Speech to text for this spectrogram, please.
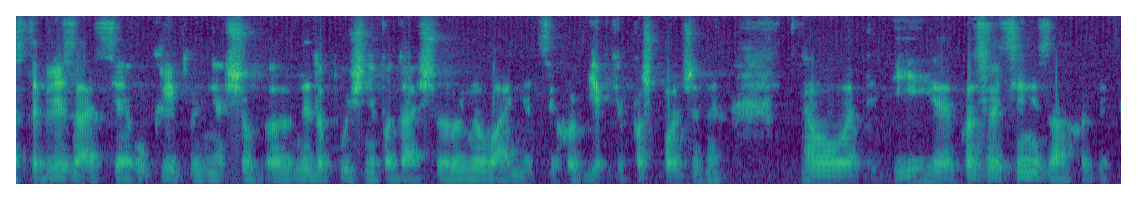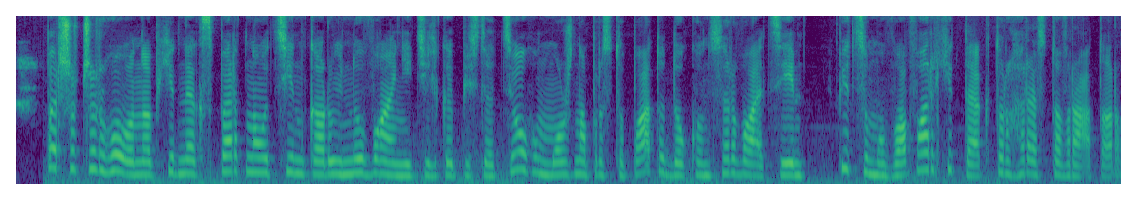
стабілізація укріплення, щоб е, недопущення подальшого руйнування цих об'єктів пошкоджених. От і консерваційні заходи. Першочергово необхідна експертна оцінка руйнувань. і Тільки після цього можна приступати до консервації. Підсумував архітектор-реставратор.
